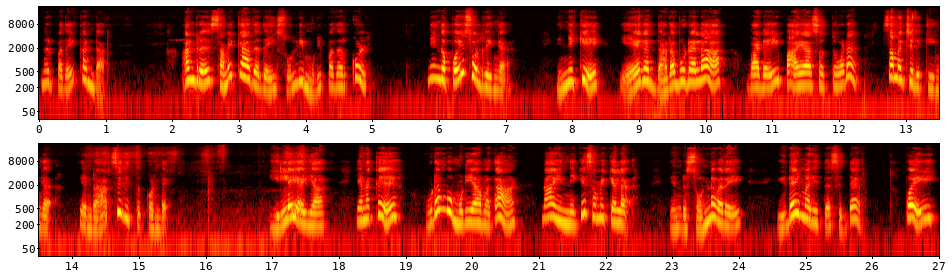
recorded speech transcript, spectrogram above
நிற்பதை கண்டார். அன்று சமைக்காததை சொல்லி முடிப்பதற்குள் நீங்கள் பொய் சொல்கிறீங்க இன்னைக்கு ஏக தடபுடலாக வடை பாயாசத்தோட சமைச்சிருக்கீங்க என்றார் சிரித்துக்கொண்டே இல்லை ஐயா எனக்கு உடம்பு முடியாமல் தான் நான் இன்னைக்கு சமைக்கலை என்று சொன்னவரை இடைமறித்த சித்தர் போய்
